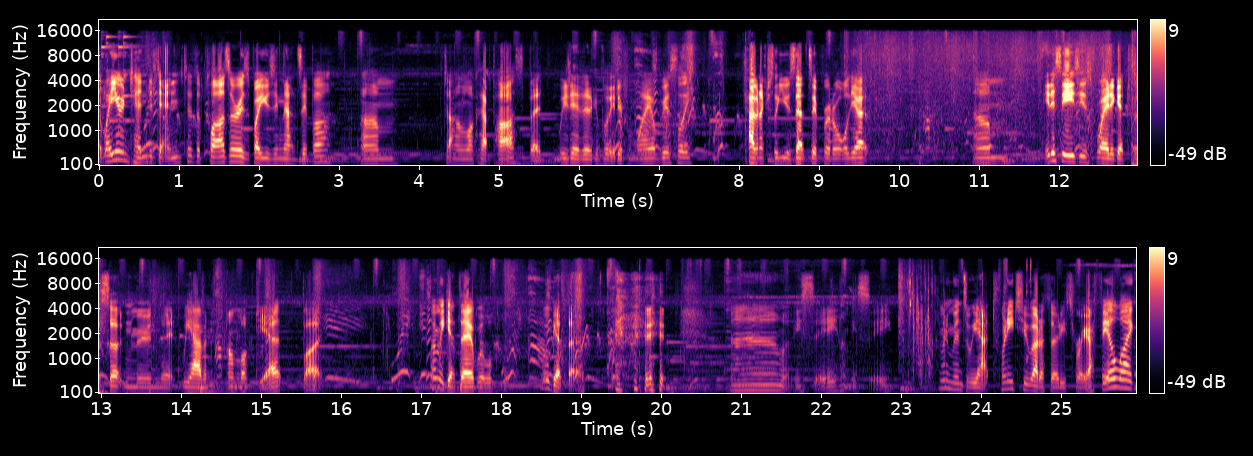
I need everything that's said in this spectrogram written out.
the way you're intended to enter the plaza is by using that zipper um, to unlock that path, but we did it a completely different way, obviously. Haven't actually used that zipper at all yet. Um, it is the easiest way to get to a certain moon that we haven't unlocked yet, but when we get there, we'll we'll get there. um, let me see, let me see. How many moons are we at? 22 out of 33. I feel like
